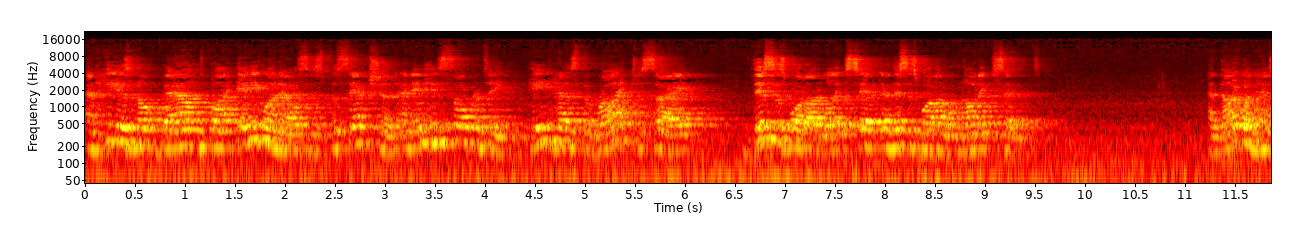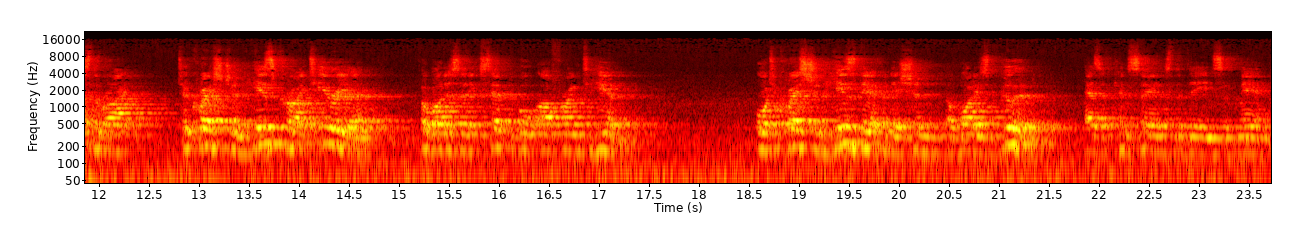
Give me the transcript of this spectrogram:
and he is not bound by anyone else's perception. And in his sovereignty, he has the right to say, This is what I will accept, and this is what I will not accept. And no one has the right to question his criteria for what is an acceptable offering to him, or to question his definition of what is good as it concerns the deeds of men.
